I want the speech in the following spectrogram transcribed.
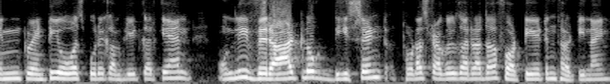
इन ट्वेंटी ओवर्स पूरे कंप्लीट करके एंड ओनली विराट लोग डिसेंट थोड़ा स्ट्रगल कर रहा था forty eight and thirty nine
